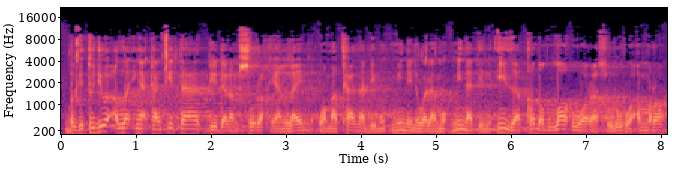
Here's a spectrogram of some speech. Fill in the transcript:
Begitu juga Allah ingatkan kita di dalam surah yang lain wa makana lil mu'minin wala mu'minatin idza qadallahu wa rasuluhu amra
